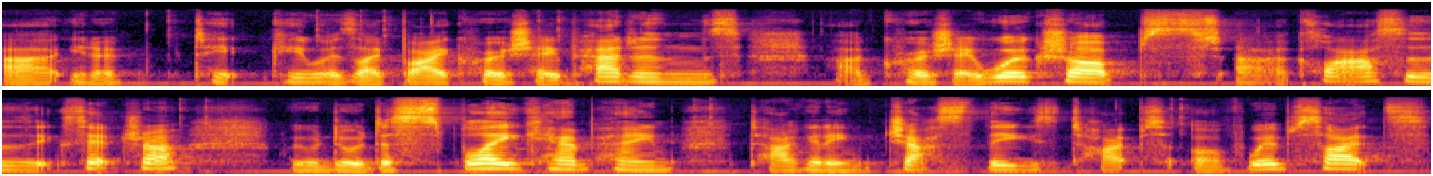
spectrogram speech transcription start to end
uh, you know, keywords like buy crochet patterns, uh, crochet workshops, uh, classes, etc. We would do a display campaign targeting just these types of websites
